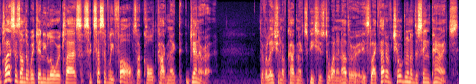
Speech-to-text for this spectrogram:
classes under which any lower class successively falls are called cognate genera. The relation of cognate species to one another is like that of children of the same parents,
